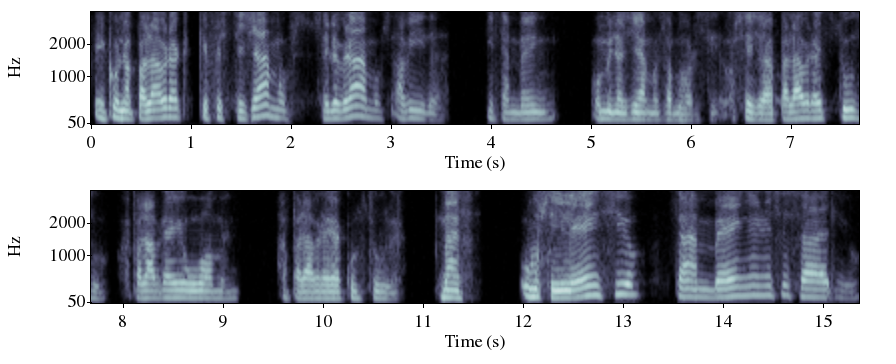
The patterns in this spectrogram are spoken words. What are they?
É com a palavra que festejamos, celebramos a vida e também homenageamos a morte. Ou seja, a palavra é tudo. A palavra é o homem, a palavra é a cultura. Mas o silêncio também é necessário.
